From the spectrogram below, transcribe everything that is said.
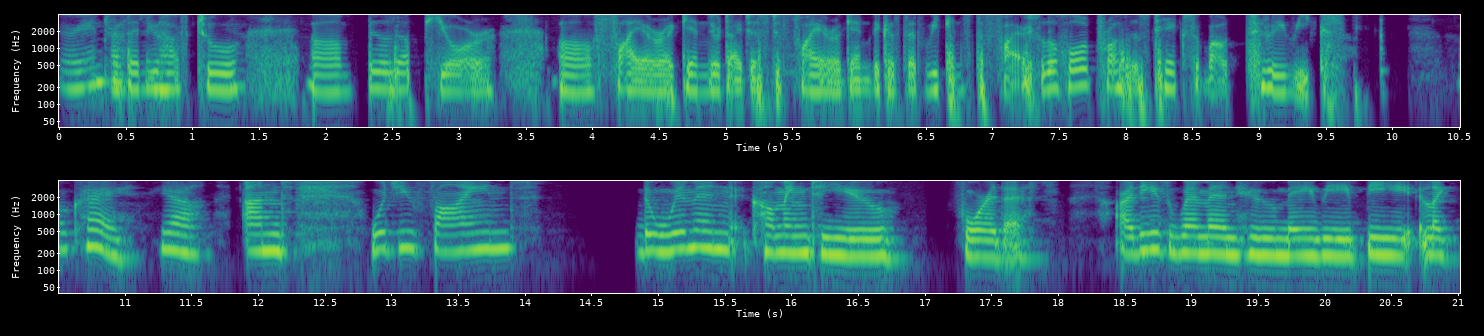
Very interesting. And then you have to uh, build up your uh, fire again, your digestive fire again, because that weakens the fire. So the whole process takes about three weeks. Okay, yeah. And would you find the women coming to you for this? Are these women who maybe be like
